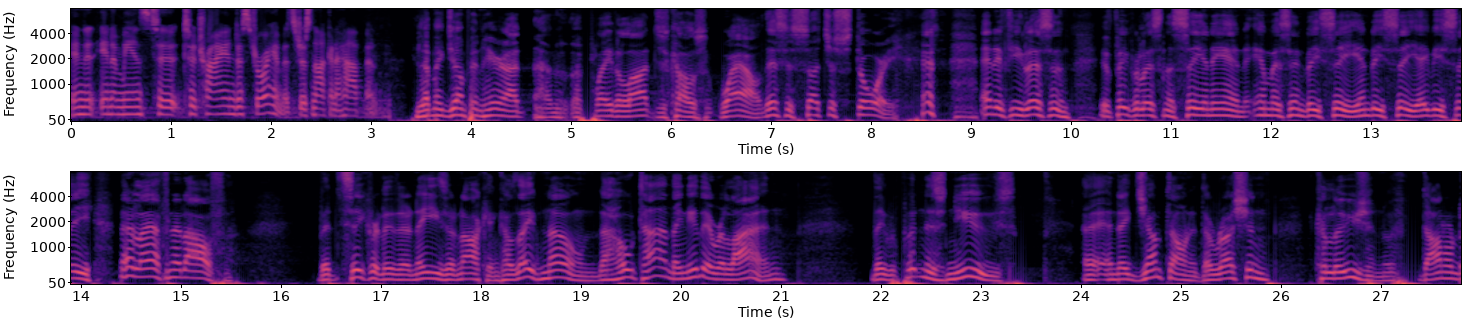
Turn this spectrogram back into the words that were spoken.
in, in a means to, to try and destroy him. It's just not going to happen. Let me jump in here. I, I played a lot just because, wow, this is such a story. and if you listen, if people listen to CNN, MSNBC, NBC, ABC, they're laughing it off. But secretly, their knees are knocking because they've known the whole time. They knew they were lying. They were putting this news uh, and they jumped on it. The Russian collusion with Donald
